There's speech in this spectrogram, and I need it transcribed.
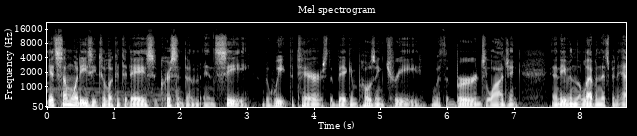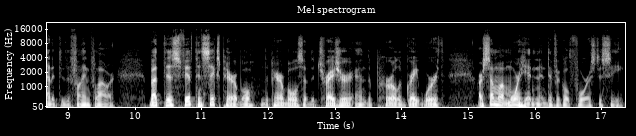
it's somewhat easy to look at today's Christendom and see the wheat, the tares, the big imposing tree with the birds lodging, and even the leaven that's been added to the fine flour. But this fifth and sixth parable, the parables of the treasure and the pearl of great worth, are somewhat more hidden and difficult for us to see.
